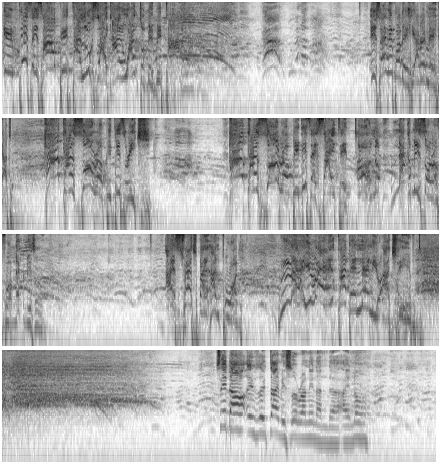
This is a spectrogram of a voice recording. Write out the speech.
If this is how bitter looks like, I want to be bitter. Is anybody hearing me here? How can sorrow be this rich? Exciting? Oh no, make me sorrowful. Make me sorrowful. I stretch my hand toward. May you enter the name you achieved. See now, if the time is so running, and uh, I know,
